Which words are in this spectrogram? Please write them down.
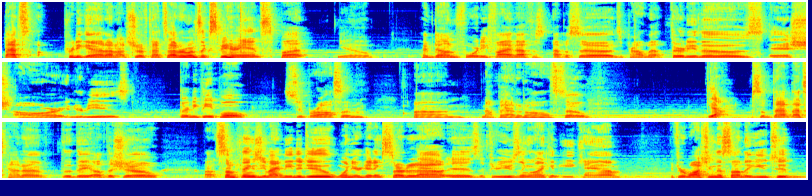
that's pretty good. I'm not sure if that's everyone's experience, but you know, I've done 45 episodes, probably about 30 of those ish are interviews. 30 people, super awesome. Um, not bad at all. So, yeah, so that that's kind of the day of the show. Uh, some things you might need to do when you're getting started out is if you're using like an Ecamm, if you're watching this on the YouTube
